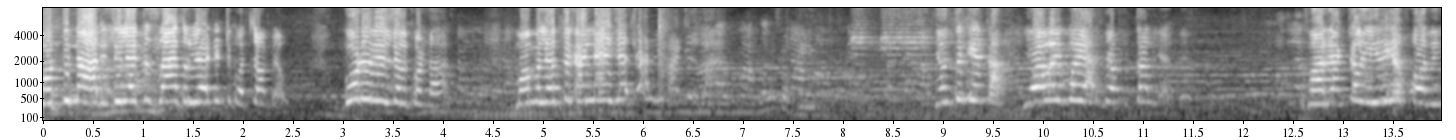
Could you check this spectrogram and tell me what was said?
పొద్దున్న ఆరింటికి లేక సాయంత్రం ఏడింటికి వచ్చాం మేము. గూడు నీళ్ళు తెలకుండా మమ్మల్ని ఎందుకు అన్యాయం చేశారు ఎందుకు ఇంత ఏమైపోయారు మేము ఏంటి? మా రెక్కలు ఇరిగిపోని.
